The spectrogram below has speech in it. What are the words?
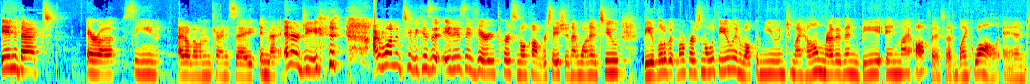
in that era, scene, I don't know what I'm trying to say, in that energy, I wanted to because it, it is a very personal conversation. I wanted to be a little bit more personal with you and welcome you into my home rather than be in my office at a blank wall. And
